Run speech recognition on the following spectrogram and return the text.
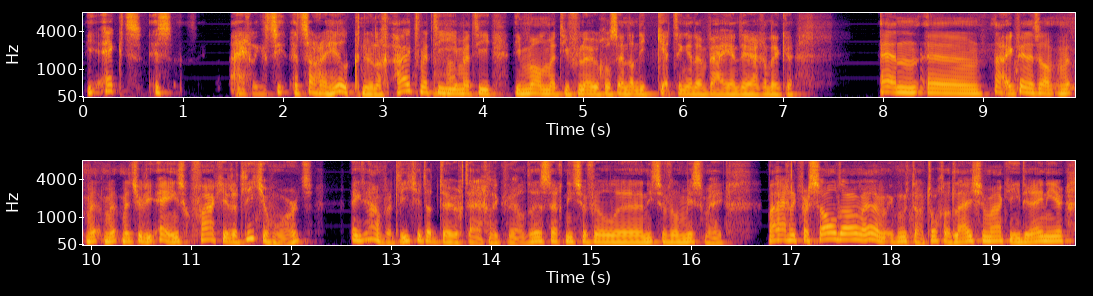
Die act is eigenlijk, het zag er heel knullig uit met die, met die, die man met die vleugels en dan die kettingen erbij en dergelijke. En eh, nou, ik ben het wel met, met, met jullie eens. Hoe vaak je dat liedje hoort, denk ik, nou, dat liedje dat deugt eigenlijk wel. Er is echt niet zoveel, eh, niet zoveel mis mee. Maar eigenlijk per saldo, hè, ik moest nou toch dat lijstje maken, iedereen hier.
